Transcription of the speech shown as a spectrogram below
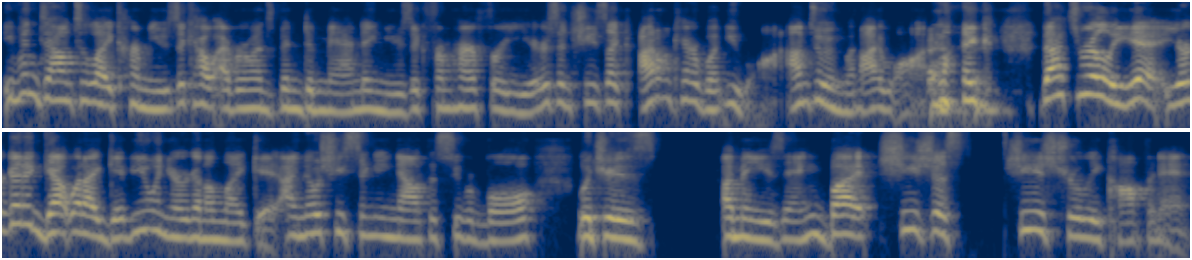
even down to like her music, how everyone's been demanding music from her for years. And she's like, I don't care what you want. I'm doing what I want. like, that's really it. You're going to get what I give you and you're going to like it. I know she's singing now at the Super Bowl, which is amazing, but she's just, she is truly confident.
